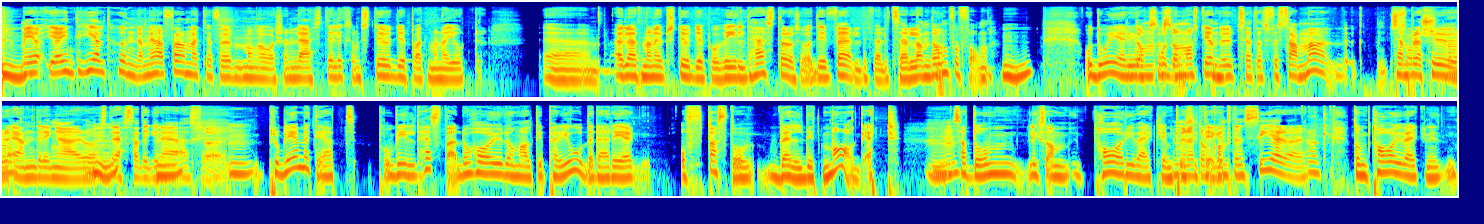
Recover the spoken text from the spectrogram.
Mm. Men jag, jag är inte helt hundra, men jag har för mig att jag för många år sedan läste liksom studier på att man har gjort eller att man har gjort studier på vildhästar och så. Det är väldigt, väldigt sällan de Ja. får fång. Mm. Och då är det ju De, också och så. de måste ju ändå Mm. utsättas för samma temperaturändringar och Mm. stressade gräs. Och, Mm. Problemet är att på vildhästar, då har ju de alltid perioder där det är oftast då väldigt magert. Mm. Så att de liksom tar ju verkligen på sitt de eget kompenserar? Okej. de tar ju verkligen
